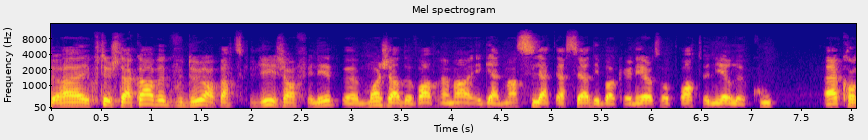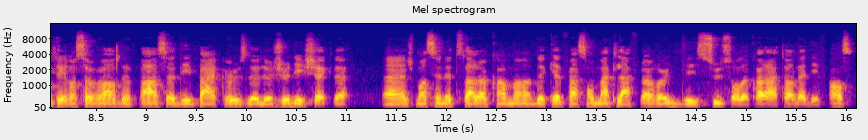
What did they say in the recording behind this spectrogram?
euh, écoutez, je suis d'accord avec vous deux, en particulier Jean-Philippe. Euh, moi, j'ai hâte de voir vraiment également si la tertiaire des Buccaneers va pouvoir tenir le coup contre les receveurs de passe des Packers. le jeu d'échecs, je mentionnais tout à l'heure comment, de quelle façon Matt Lafleur a eu déçu sur le collateur de la défense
